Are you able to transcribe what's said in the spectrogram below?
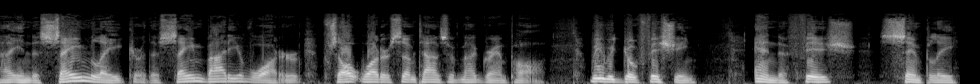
uh, in the same lake or the same body of water, salt water sometimes with my grandpa. We would go fishing, and the fish simply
